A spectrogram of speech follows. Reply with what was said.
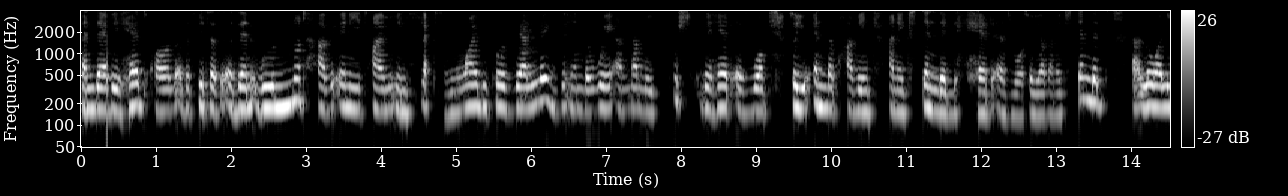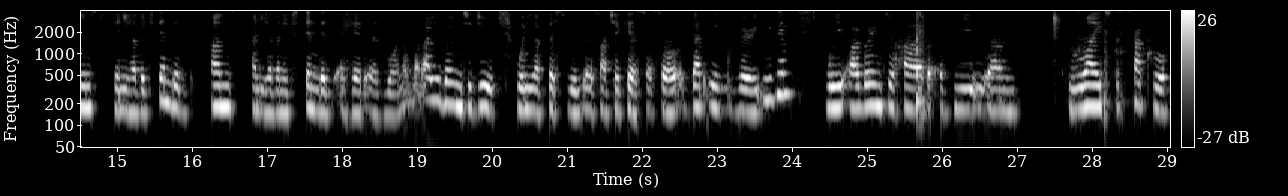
And then the head of the fetus then will not have any time in flexing. Why? Because their legs in the way and that may push the head as well. So you end up having an extended head as well. So you have an extended uh, lower limbs then you have extended arms and you have an extended head as well. Now, what are you going to do when you are faced with uh, such a case? So that is very easy. We are going to have the um, right sacro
